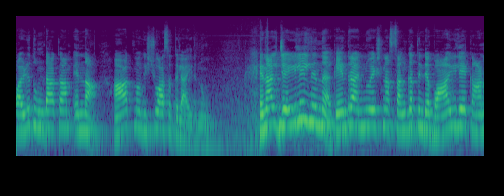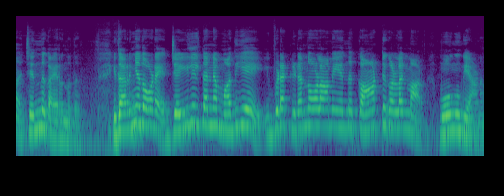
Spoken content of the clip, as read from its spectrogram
പഴുതുണ്ടാക്കാം എന്ന ആത്മവിശ്വാസത്തിലായിരുന്നു. എന്നാൽ ജയിലിൽ നിന്ന് കേന്ദ്ര അന്വേഷണ സംഘത്തിന്റെ വായിലേക്കാണ് ചെന്ന് കയറുന്നത്. ഇതറിഞ്ഞതോടെ ജയിലിൽ തന്നെ മതിയെ ഇവിടെ കിടന്നോളാമേ എന്ന് കാട്ടുകള്ളന്മാർ മോങ്ങുകയാണ്.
